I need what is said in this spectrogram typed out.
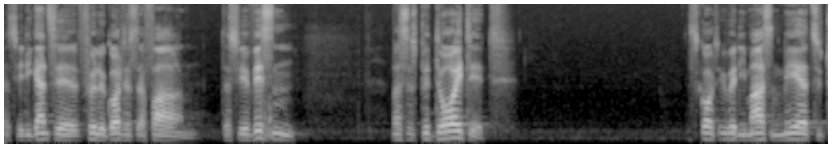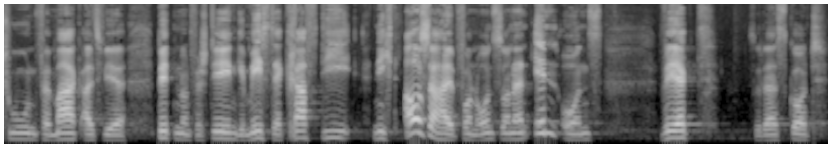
dass wir die ganze Fülle Gottes erfahren, dass wir wissen, was es bedeutet, dass Gott über die Maßen mehr zu tun vermag, als wir bitten und verstehen, gemäß der Kraft, die nicht außerhalb von uns, sondern in uns wirkt, sodass Gott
